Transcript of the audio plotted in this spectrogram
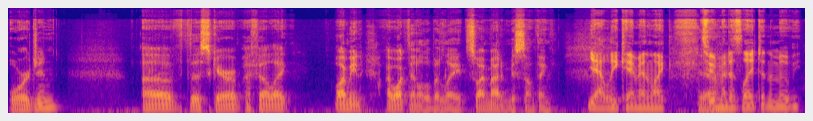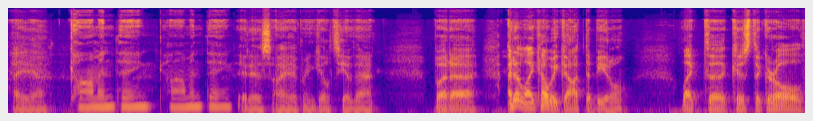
origin of the scarab. I felt like. Well, I mean, I walked in a little bit late, so I might have missed something. yeah, Lee came in like two Yeah. minutes late to the movie. I uh, Common thing, common thing. It is. I have been guilty of that. But uh, I didn't like how we got the beetle. Like the because the girl,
